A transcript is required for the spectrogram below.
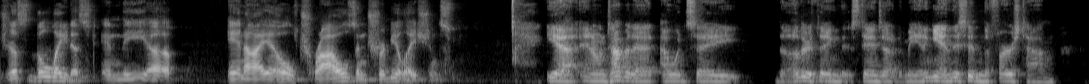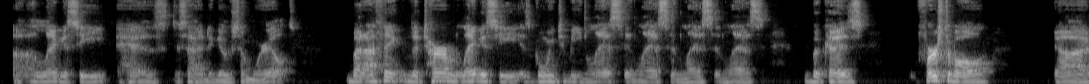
just the latest in the uh, NIL trials and tribulations. Yeah. And on top of that, I would say the other thing that stands out to me, and again, this isn't the first time a legacy has decided to go somewhere else. But I think the term legacy is going to mean less and less and less and less because, first of all, uh,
